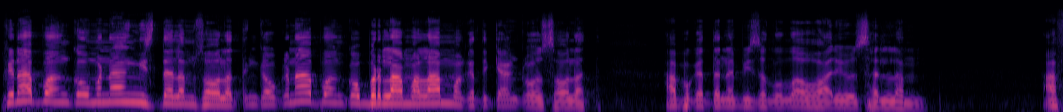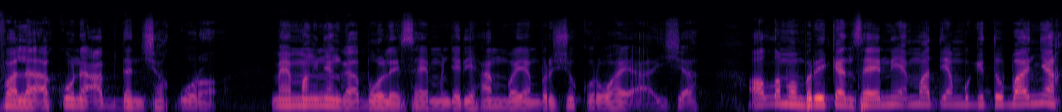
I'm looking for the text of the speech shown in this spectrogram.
Kenapa engkau menangis dalam sholat engkau? Kenapa engkau berlama-lama ketika engkau sholat? Apa kata Nabi Shallallahu Alaihi Wasallam? Afala akuna abdan syakura. Memangnya nggak boleh saya menjadi hamba yang bersyukur wahai Aisyah. Allah memberikan saya nikmat yang begitu banyak.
